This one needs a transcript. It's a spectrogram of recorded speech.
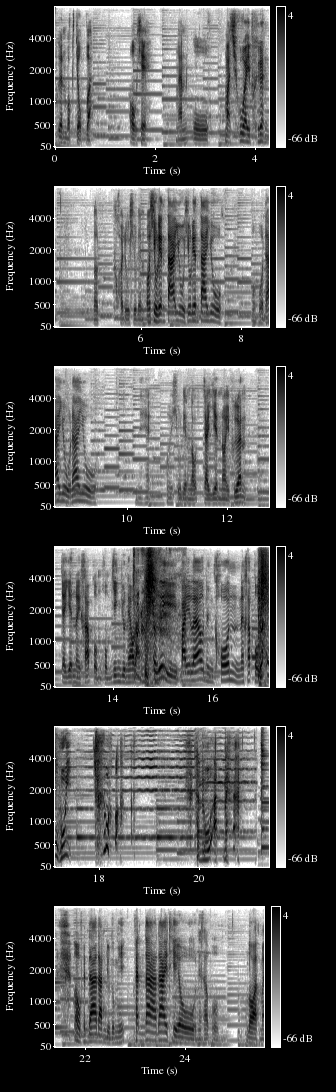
เพื่อนบอกจบว่ะ โอเค งั้นกูมาช่วยเพื่อน เราคอยดูคิวเลนโอ้คิวเลนตายอยู่คิวเลนตายอยู่โอ้โหได้อยู่ได้อยู่นี่ฮะโอ้ยคิวเลนเราใจเย็นหน่อยเพื่อนใจเย็นหน่อยครับ ผมผมยิงอยู่แนวหลัง เอ้ย ไปแล้วหนึ่งคนนะครับ ผมแล้วโอ้โหย นูอัดหน้าเอาแพนด้าดันอยู่ตรงนี้แพนด้าได้เทลนะครับผมรอดไหม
